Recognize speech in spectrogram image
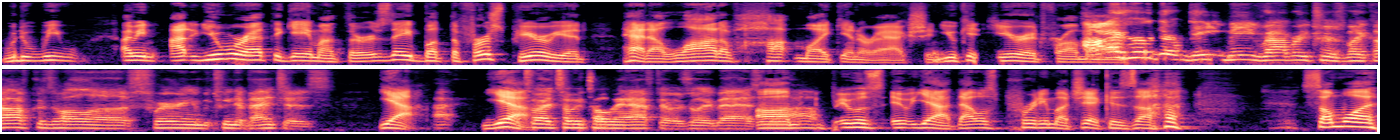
would we? I mean, I, you were at the game on Thursday, but the first period had a lot of hot mic interaction. You could hear it from. Uh, I heard that they made Robert turn his mic off because of all uh, swearing in between the benches. yeah, I- yeah. That's why somebody told me after it was really bad. Said, Um, wow. it was it, yeah, that was pretty much it because uh, someone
